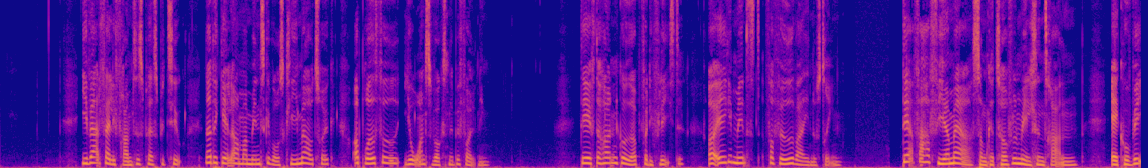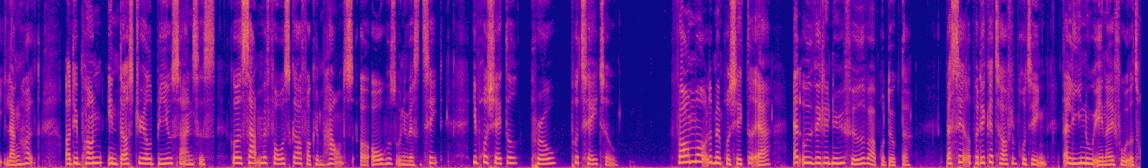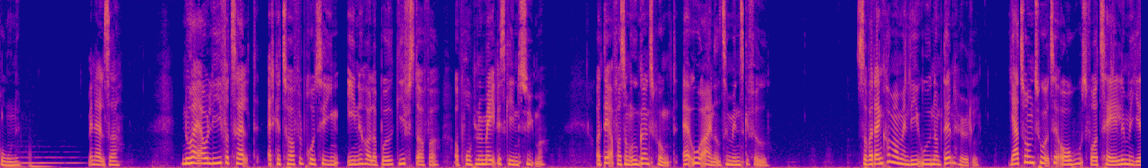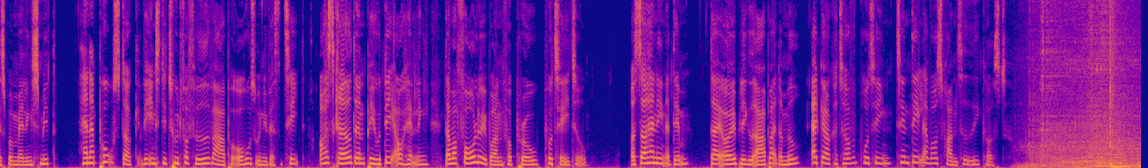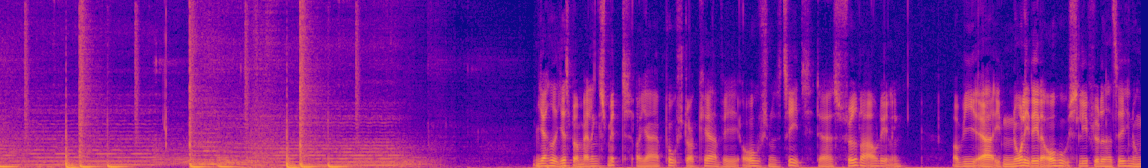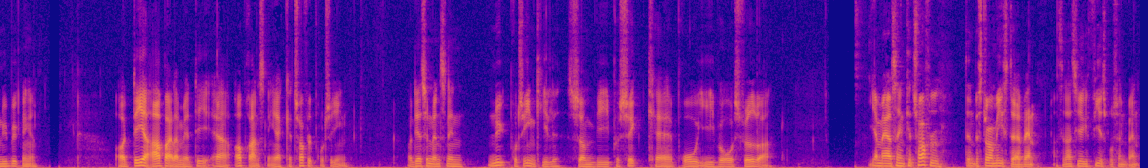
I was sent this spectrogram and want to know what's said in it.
I hvert fald i fremtidsperspektiv, når det gælder om at mindske vores klimaaftryk og brødføde jordens voksne befolkning. Det er efterhånden gået op for de fleste, og ikke mindst for fødevareindustrien. Derfor har firmaer som Kartoffelmelcentralen, AKV Langholdt og DuPont Industrial Biosciences gået sammen med forskere fra Københavns og Aarhus Universitet i projektet Pro Potato. Formålet med projektet er at udvikle nye fødevareprodukter, baseret på det kartoffelprotein, der lige nu ender i fodertruene. Men altså, nu har jeg jo lige fortalt, at kartoffelprotein indeholder både giftstoffer og problematiske enzymer, og derfor som udgangspunkt er uegnet til menneskeføde. Så hvordan kommer man lige udenom den hurdle? Jeg tog en tur til Aarhus for at tale med Jesper Malling Schmidt. Han er postdoc ved Institut for Fødevare på Aarhus Universitet og har skrevet den Ph.D.-afhandling, der var forløberen for Pro Potato. Og så er han en af dem, der i øjeblikket arbejder med at gøre kartoffelprotein til en del af vores fremtidige kost. Jeg hedder Jesper Malling Schmidt, og jeg er postdoc her ved Aarhus Universitet, deres fødevareafdeling. Og vi er i den nordlige del af Aarhus lige flyttet hertil i nogle nye bygninger. Og det jeg arbejder med, det er oprensning af kartoffelprotein. Og det er simpelthen sådan en ny proteinkilde, som vi på sigt kan bruge i vores fødevarer. Jamen altså en kartoffel, den består mest af vand. Altså der er cirka 80% vand.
